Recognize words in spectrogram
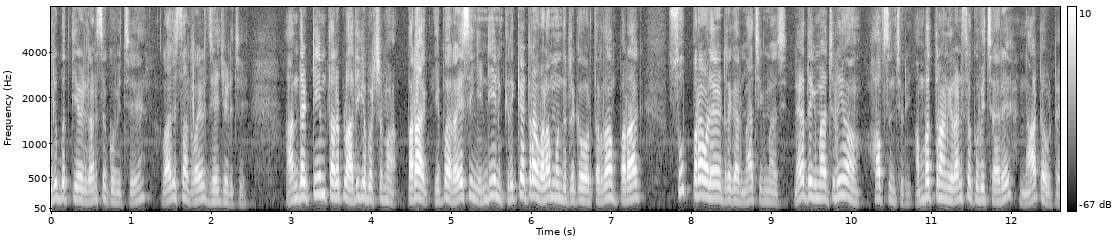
இருபத்தி ஏழு ரன்ஸை குவிச்சு ராஜஸ்தான் ராயல்ஸ் ஜெயிச்சிடுச்சு. அந்த டீம் தரப்பில் அதிகபட்சமாக பராக். இப்போ ரைசிங் இந்தியன் கிரிக்கெட்டராக வளம் வந்துட்டு இருக்க ஒருத்தர் தான் பராக். சூப்பராக விளையாட்டுருக்கார் மேட்சுக்கு மேட்ச் நேற்றுக்கு மேட்ச்லேயும் ஹாஃப் செஞ்சுரி ஐம்பத்தி நான்கு ரன்ஸை குவிச்சார். நாட் அவுட்டு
